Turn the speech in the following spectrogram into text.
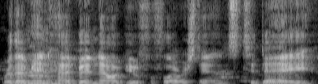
Where that man had been, now a beautiful flower stands. Today,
